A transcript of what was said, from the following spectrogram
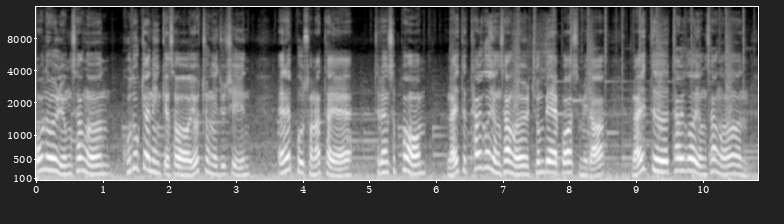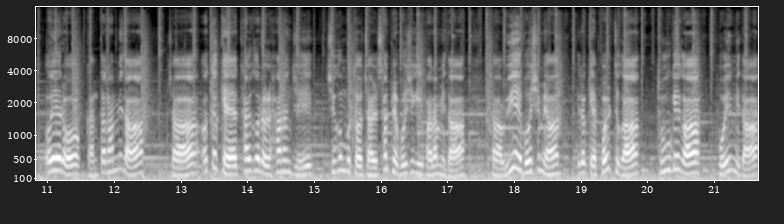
오늘 영상은 구독자님께서 요청해주신 NF 소나타의 트랜스폼 라이트 탈거 영상을 준비해 보았습니다. 라이트 탈거 영상은 의외로 간단합니다. 자, 어떻게 탈거를 하는지 지금부터 잘 살펴보시기 바랍니다. 자, 위에 보시면 이렇게 볼트가 두 개가 보입니다.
